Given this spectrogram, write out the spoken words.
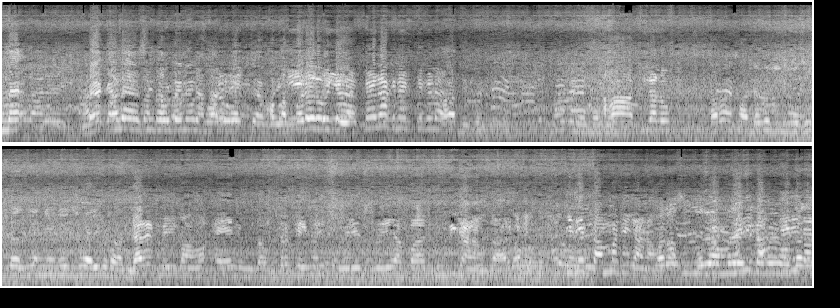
ਮੈਂ ਮੈਂ ਕਹਿੰਦਾ ਅਸੀਂ ਤੁਹਾਡੇ ਨਾਲ ਫੋਲੋ ਆਪਾਂ ਪੜੇ ਹੋਈ ਹੈ ਕਿਹੜਾ ਕਨੈਕਟ ਕਿਹੜਾ ਹਾਂ ਕੀ ਗੱਲ ਹੋ ਗਈ ਸਰ ਸਾਡੇ ਕੋਲ ਜਿੰਨੀਆਂ ਸੀਟਾਂ ਸੀ ਇੰਨੀ ਇੰਨੀ ਸਵਾਰੀ ਬਿਠਾ ਲਈ। ਯਾਰ ਮੇਰੀ ਗਾਂ ਐ ਨਹੀਂ ਹੁੰਦਾ ਉੱਧਰ ਕਈ ਵਾਰੀ ਸਵੇਰੇ ਸਵੇਰੇ ਆਪਾਂ ਡਿਊਟੀ ਜਾਣਾ ਹੁੰਦਾ ਹਰ ਵੇਲੇ। ਕਿਤੇ ਕੰਮ ਤੇ ਜਾਣਾ ਪਰ ਅਸੀਂ ਜੇ ਕੰਮ ਨਹੀਂ ਕੰਮ ਤੇਰੀ ਗੱਲ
